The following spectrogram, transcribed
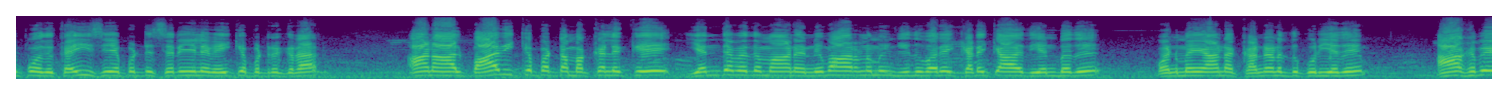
இப்போது கைது செய்யப்பட்டு சிறையில் வைக்கப்பட்டிருக்கிறார். ஆனால் பாதிக்கப்பட்ட மக்களுக்கு எந்த விதமான நிவாரணமும் இதுவரை கிடைக்காது என்பது வன்மையான கண்டனத்துக்குரியது. ஆகவே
